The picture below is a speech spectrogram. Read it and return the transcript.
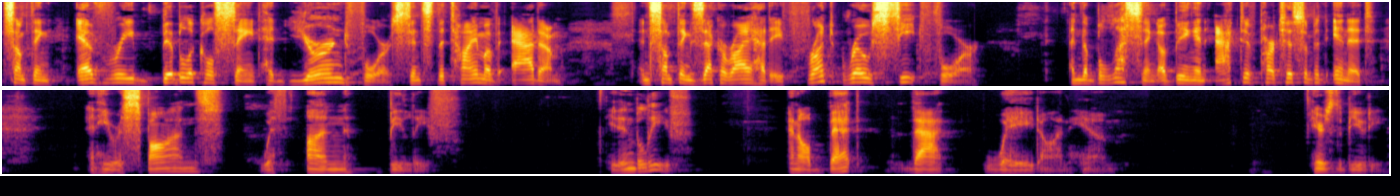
something every biblical saint had yearned for since the time of Adam, and something Zechariah had a front row seat for, and the blessing of being an active participant in it, and he responds with unbelief. He didn't believe. And I'll bet that weighed on him. Here's the beauty.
